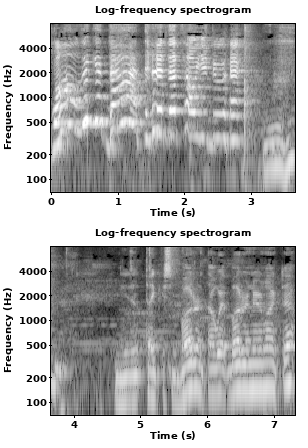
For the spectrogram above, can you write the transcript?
Wow, look at that. that's how you do it. Mhm. You need to take you some butter and throw that butter in there like that.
